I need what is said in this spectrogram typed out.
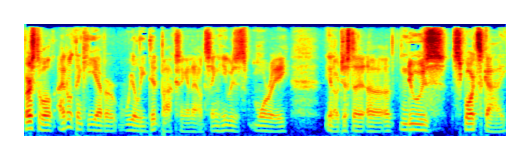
First of all, I don't think he ever really did boxing announcing. He was more a, you know, just a, a news sports guy.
